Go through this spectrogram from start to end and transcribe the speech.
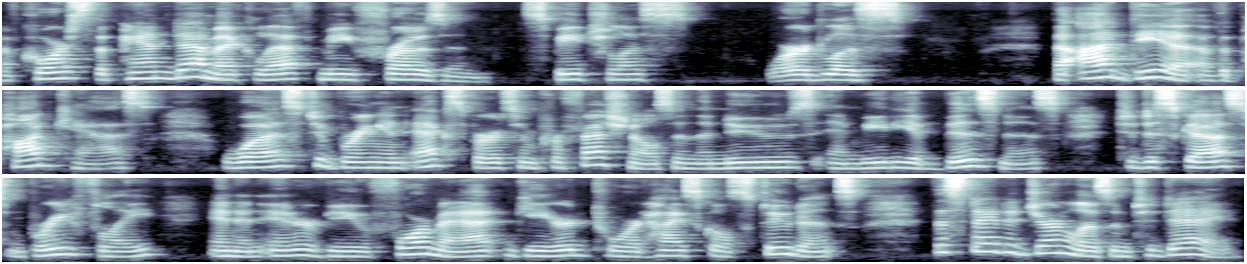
Of course, the pandemic left me frozen, speechless, wordless. The idea of the podcast was to bring in experts and professionals in the news and media business to discuss briefly in an interview format geared toward high school students the state of journalism today,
